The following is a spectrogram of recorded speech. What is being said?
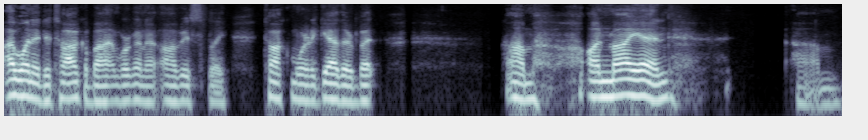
I wanted to talk about, and we're going to obviously talk more together, but um, on my end, um,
